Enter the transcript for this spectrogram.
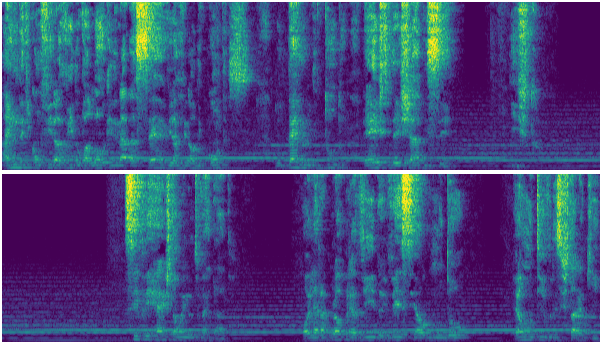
ainda que confira à vida um valor que de nada serve, afinal de contas, no término de tudo, é este deixar de ser isto. Sempre resta uma inútil verdade. Olhar a própria vida e ver se algo mudou é o motivo de se estar aqui.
